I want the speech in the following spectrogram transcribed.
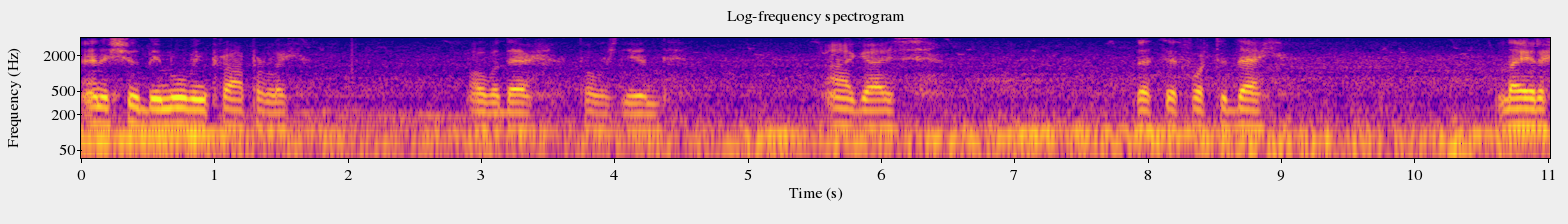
and it should be moving properly over there towards the end. Alright guys. That's it for today. Later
